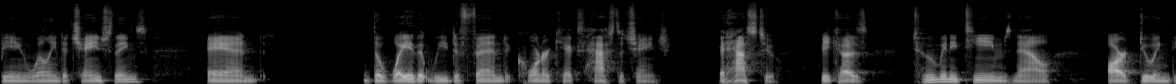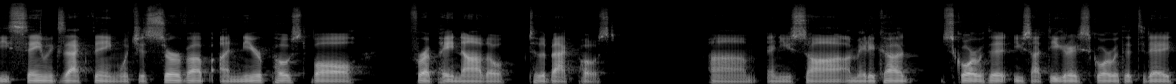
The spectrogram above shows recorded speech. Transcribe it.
being willing to change things, and the way that we defend corner kicks has to change. It has to because too many teams now are doing the same exact thing, which is serve up a near post ball for a peinado to the back post. Um, and you saw America score with it. You saw Tigre score with it today.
